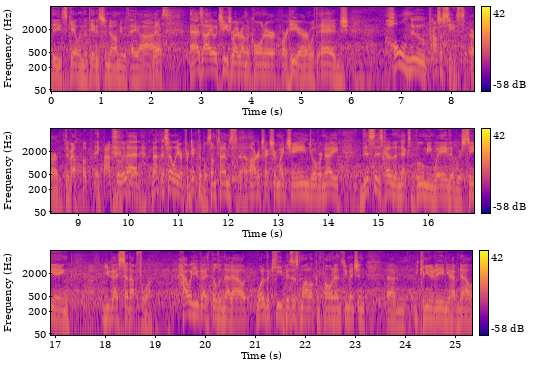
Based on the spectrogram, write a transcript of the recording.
the scaling the data tsunami with AI. Yes. As IoT's right around the corner, or here with Edge, whole new processes are developing. Absolutely. That not necessarily are predictable. Sometimes uh, architecture might change overnight. This is kind of the next booming wave that we're seeing you guys set up for. How are you guys building that out? What are the key business model components? You mentioned um, community and you have now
